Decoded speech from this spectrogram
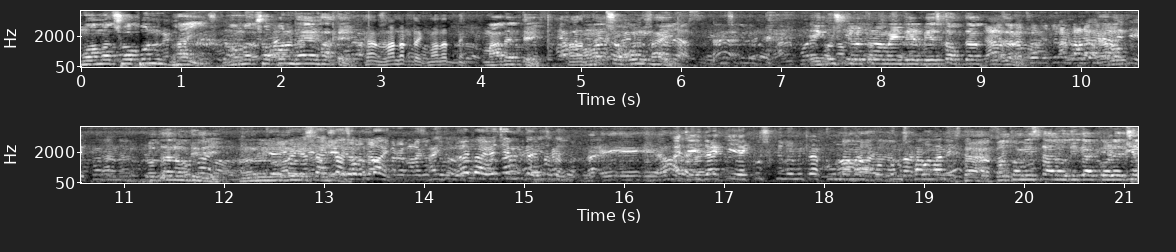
মোহাম্মদ স্বপন ভাই মোহাম্মদ স্বপন ভাইয়ের হাতে। হ্যাঁ mother tech mother tech mother tech Mohammad Swapan ভাই একুশ কিলো টুর্নামেন্টের বেস্ট অফ দ্য এবং প্রধান অতিথি। নজরুল ইসলাম সাহেব। আচ্ছা এটা কি একুশ কিলোমিটার প্রথম স্থান মানে হ্যাঁ প্রথম স্থান অধিকার করেছে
